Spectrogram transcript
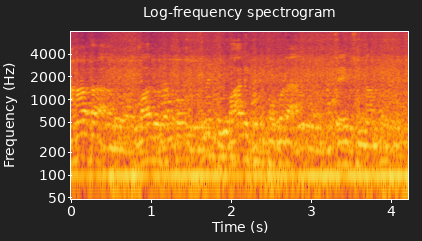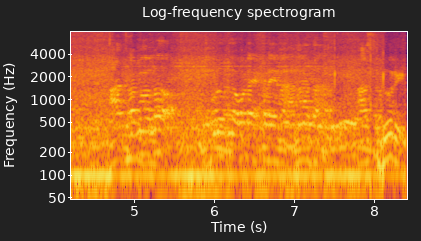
అనాథ బాలులకు బాలికలకు కూడా చేయించున్నాము ఆ క్రమంలో ఊళ్ళో కూడా ఎక్కడైనా అనాథ ఆశ్రమం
